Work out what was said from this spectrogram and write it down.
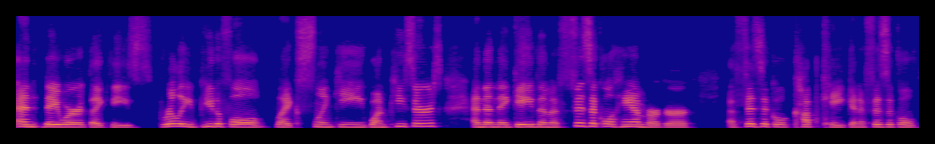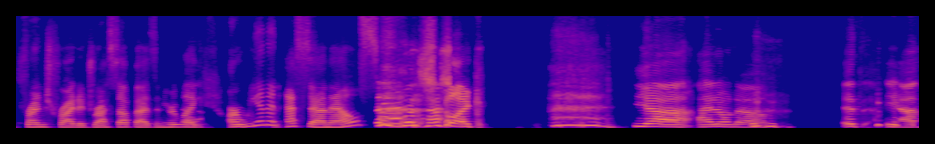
and they were like these really beautiful, like slinky one piecers. And then they gave them a physical hamburger, a physical cupcake, and a physical French fry to dress up as. And you're like, are we in an SNL sketch? like, yeah, I don't know. It's yeah.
